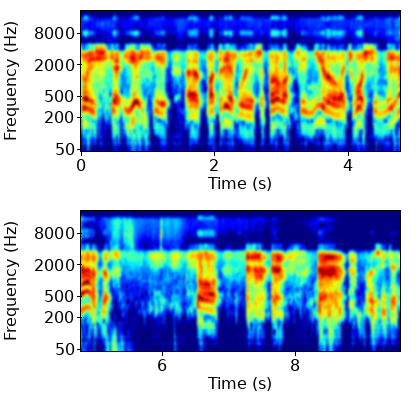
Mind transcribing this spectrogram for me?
То есть, э, если э, потребуется провакцинировать 8 миллиардов, то, простите,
